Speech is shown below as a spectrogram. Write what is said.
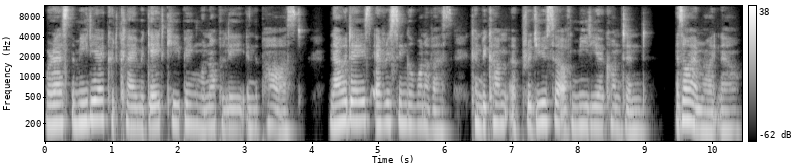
Whereas the media could claim a gatekeeping monopoly in the past, nowadays every single one of us can become a producer of media content, as I am right now.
